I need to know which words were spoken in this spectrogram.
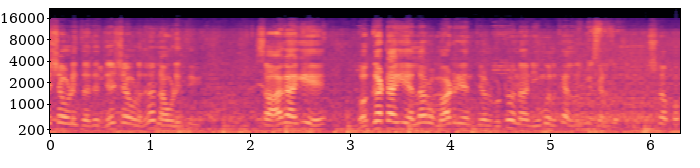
ದೇಶ ಉಳಿತದೆ, ದೇಶ ಉಳಿದ್ರೆ ನಾವು ಉಳಿತೀವಿ. ಸೊ ಹಾಗಾಗಿ ಒಗ್ಗಟ್ಟಾಗಿ ಎಲ್ಲರೂ ಮಾಡಿರಿ ಅಂತ ಹೇಳ್ಬಿಟ್ಟು ನಾನು ಈ ಮೂಲಕ ಎಲ್ಲರಿಗೂ ಕೇಳ್ಕೊತೀನಿ. ಕೃಷ್ಣಪ್ಪ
